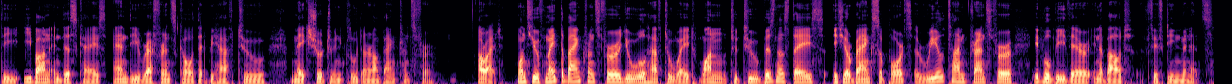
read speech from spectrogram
the IBAN in this case, and the reference code that we have to make sure to include in our bank transfer. All right, once you've made the bank transfer, you will have to wait one to two business days. If your bank supports a real-time transfer, it will be there in about 15 minutes.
